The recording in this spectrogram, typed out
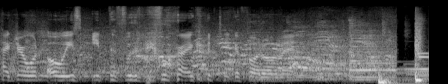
Hector would always eat the food before I could take a photo of it.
